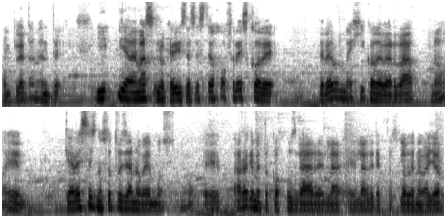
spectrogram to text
Completamente. Y, y, además lo que dices, este ojo fresco de, de ver un México de verdad, ¿no? Eh, que a veces nosotros ya no vemos. ¿no? Eh, ahora que me tocó juzgar el, el Art Directors Club de Nueva York,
